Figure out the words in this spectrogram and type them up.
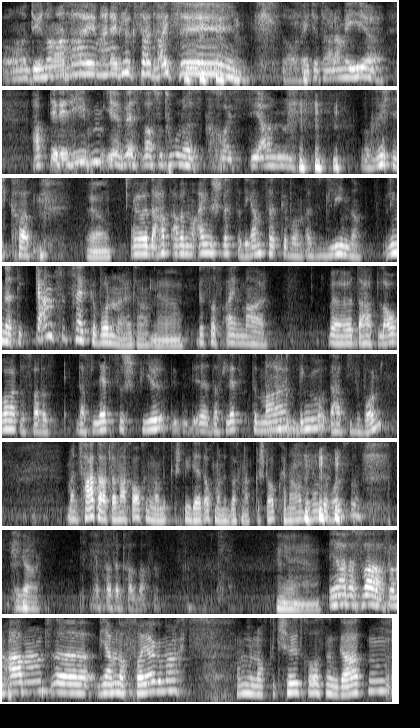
und die Nummer 3, meine Glückszahl 13. so, welche Zahl haben wir hier? Habt ihr die 7? Ihr wisst, was zu tun ist. Kreuzt sie an. so richtig krass. Ja. Äh, da hat aber nur eine Schwester die ganze Zeit gewonnen, also Linda. Linda hat die ganze Zeit gewonnen, Alter. Ja. Bis auf einmal. Äh, da hat Laura, das war das, das letzte Spiel, äh, das letzte Mal, Bingo, da hat die gewonnen. Mein Vater hat danach auch irgendwann mitgespielt, der hat auch meine Sachen abgestaubt, keine Ahnung warum, der wollte. Egal. Jetzt hat er ein paar Sachen. Ja, ja. Ja, das war's. Am Abend, äh, wir haben noch Feuer gemacht, haben wir noch gechillt draußen im Garten.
